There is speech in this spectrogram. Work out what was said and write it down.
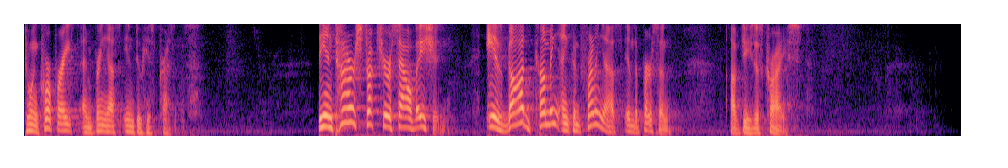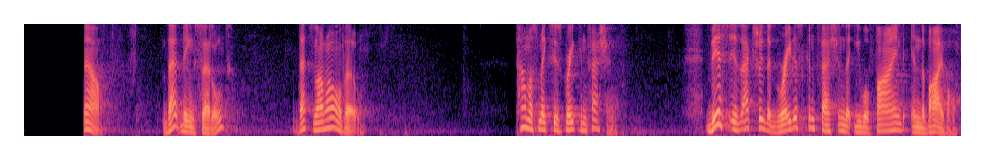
to incorporate and bring us into His presence. The entire structure of salvation is God coming and confronting us in the person of Jesus Christ. Now, that being settled, that's not all, though. Thomas makes his great confession. This is actually the greatest confession that you will find in the Bible.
